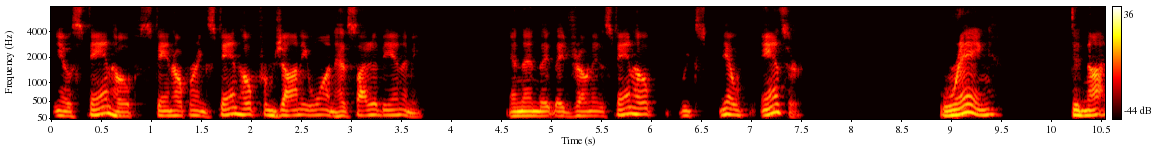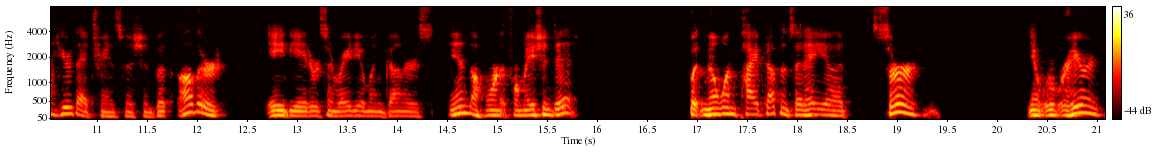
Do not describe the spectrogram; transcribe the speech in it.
you know, Stanhope, Stanhope Ring, Stanhope from Johnny One has sighted the enemy, and then they they drone in Stanhope, We, you know, answer. Ring did not hear that transmission, but other aviators and radiomen gunners in the Hornet formation did. But no one piped up and said, "Hey, uh, sir, you know, we're, hearing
